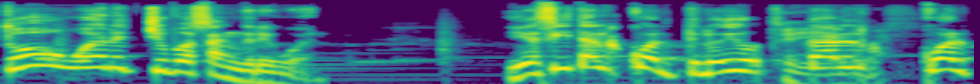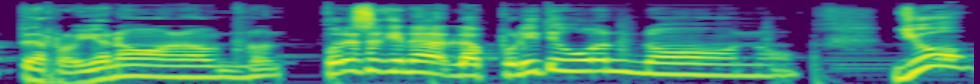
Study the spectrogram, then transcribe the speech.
todos weones chupa sangre, weón. Y así tal cual, te lo digo, Sí, tal weón. cual, perro. Yo no, no, no- por eso que los políticos, weón, no, no. Yo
